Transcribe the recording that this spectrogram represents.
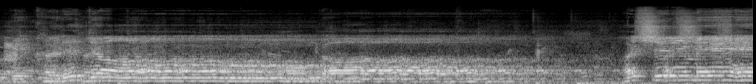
بکھر جاؤں گا۔ حشر میں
